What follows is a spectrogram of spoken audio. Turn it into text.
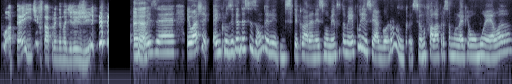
Pô, até Edith tá aprendendo a dirigir. É. Pois é, eu acho, é, inclusive a decisão dele de se declarar nesse momento também é por isso, é agora ou nunca. Se eu não falar pra essa mulher que eu amo ela,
